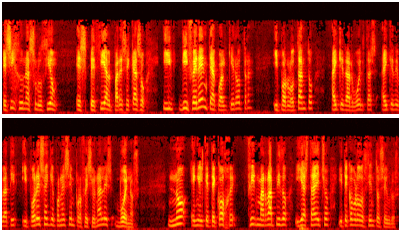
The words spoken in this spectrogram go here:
Exige una solución especial para ese caso y diferente a cualquier otra y por lo tanto hay que dar vueltas, hay que debatir y por eso hay que ponerse en profesionales buenos, no en el que te coge, firma rápido y ya está hecho y te cobro 200 euros.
